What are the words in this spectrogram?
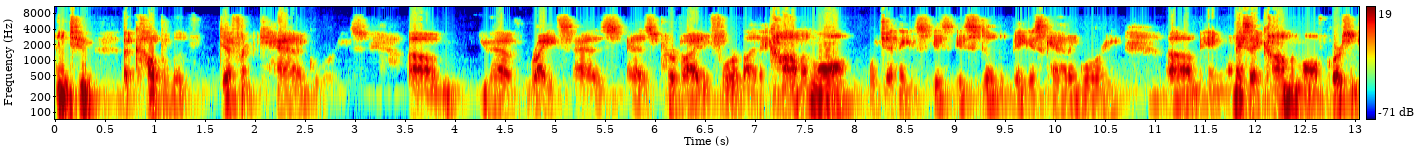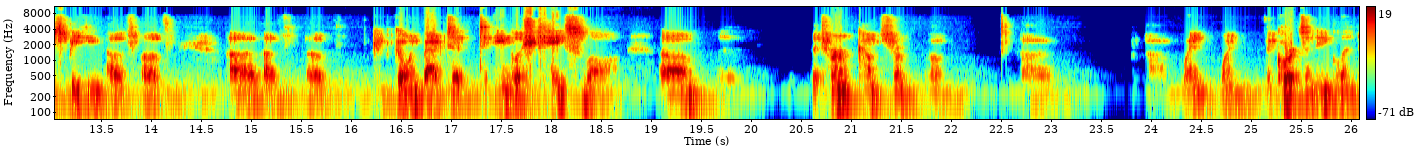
into a couple of different categories. Um, you have rights as as provided for by the common law, which I think is, is, is still the biggest category. Um, and when I say common law, of course, I'm speaking of of, uh, of, of going back to, to English case law. Um, the, term comes from um, uh, when when the courts in England,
